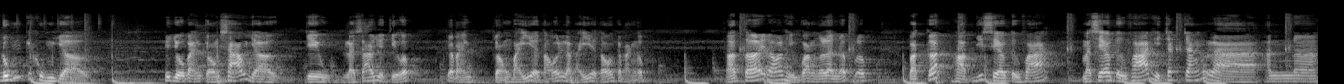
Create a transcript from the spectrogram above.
đúng cái khung giờ. Ví dụ bạn chọn 6 giờ chiều là 6 giờ chiều up. Các bạn chọn 7 giờ tối là 7 giờ tối các bạn up. Ở tới đó thì quăng lên up up. Và kết hợp với SEO từ phá. Mà SEO từ phá thì chắc chắn là anh à,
